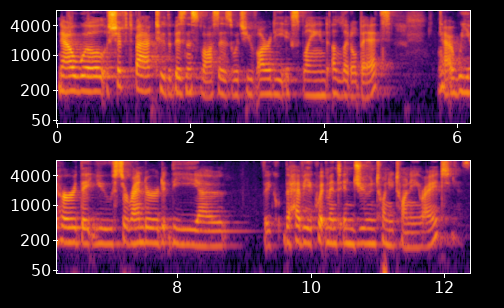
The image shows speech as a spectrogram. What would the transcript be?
Now we'll shift back to the business losses, which you've already explained a little bit. Uh, we heard that you surrendered the, uh, the, the heavy equipment in June 2020, right? Yes.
